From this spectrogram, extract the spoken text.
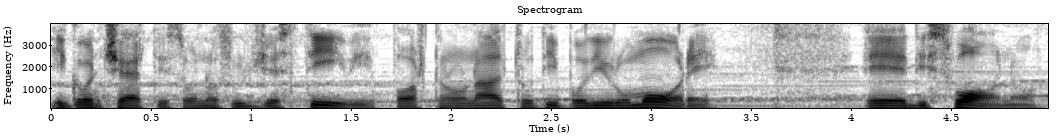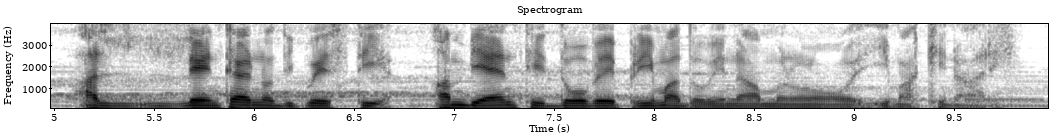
I concerti sono suggestivi, portano un altro tipo di rumore, eh, di suono all'interno di questi ambienti dove prima dominavano i macchinari.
